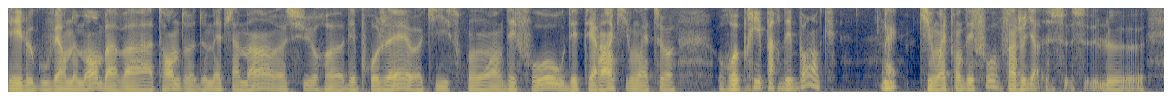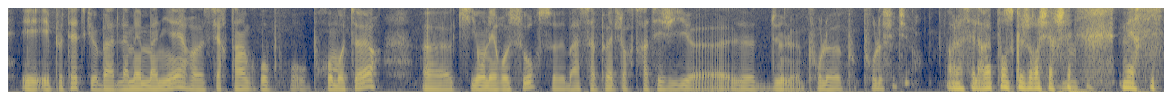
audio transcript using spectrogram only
Et le gouvernement bah, va attendre de mettre la main euh, sur euh, des projets euh, qui seront en défaut ou des terrains qui vont être repris par des banques. Ouais. qui vont être en défaut. Enfin, je veux dire, ce- ce- le, et, et peut-être que bah, de la même manière, euh, certains gros pro- promoteurs euh, qui ont les ressources, bah, ça peut être leur stratégie euh, de, pour, le, pour le futur. Voilà, c'est la réponse que je recherchais. Merci.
